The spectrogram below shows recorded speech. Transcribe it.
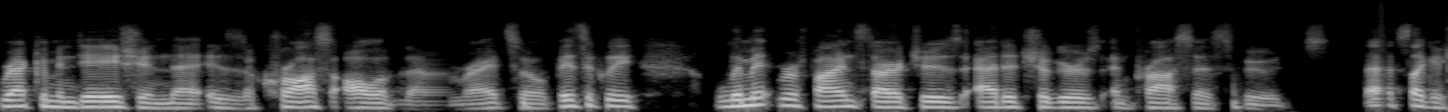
recommendation that is across all of them, right? So basically, limit refined starches, added sugars, and processed foods. That's like a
